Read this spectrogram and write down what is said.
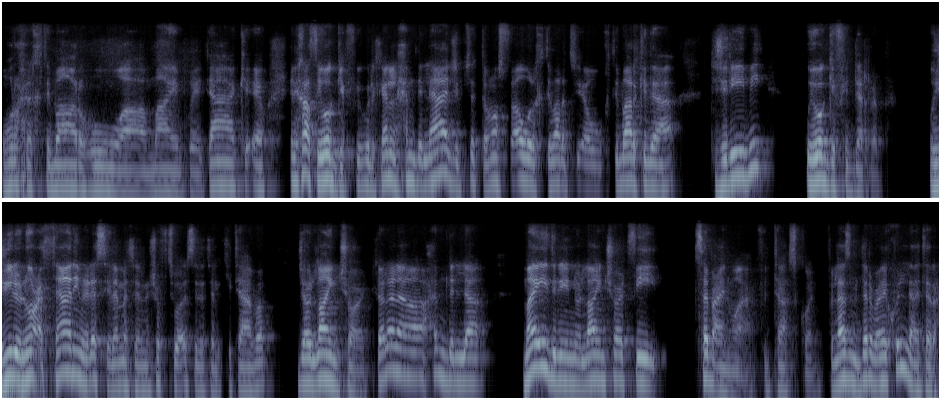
وروح الاختبار وهو ما يبغى يذاكر يعني خلاص يوقف يقول لك أنا الحمد لله جبت ستة ونص في أول اختبار أو اختبار كذا تجريبي ويوقف يتدرب ويجي له نوع الثاني من الأسئلة. مثلا شفتوا أسئلة الكتابة جاء لاين شارت قال أنا الحمد لله ما يدري إنه اللاين شارت فيه سبع أنواع في التاسك 1 فلازم يتدرب عليه كلها ترى.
